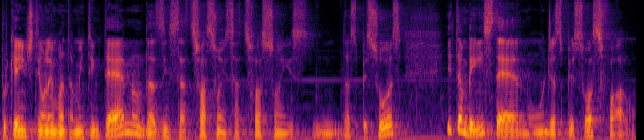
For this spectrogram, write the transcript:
porque a gente tem um levantamento interno das insatisfações e satisfações das pessoas, e também externo, onde as pessoas falam.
